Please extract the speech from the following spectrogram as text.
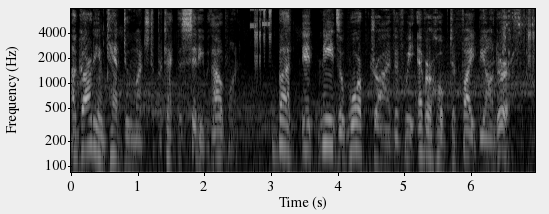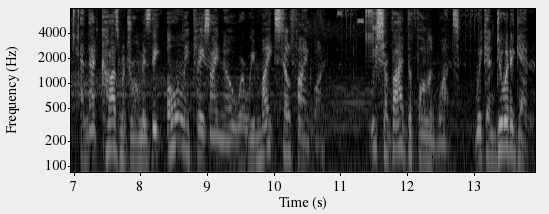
A Guardian can't do much to protect the city without one. But it needs a warp drive if we ever hope to fight beyond Earth. And that Cosmodrome is the only place I know where we might still find one. We survived the Fallen Ones. We can do it again.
